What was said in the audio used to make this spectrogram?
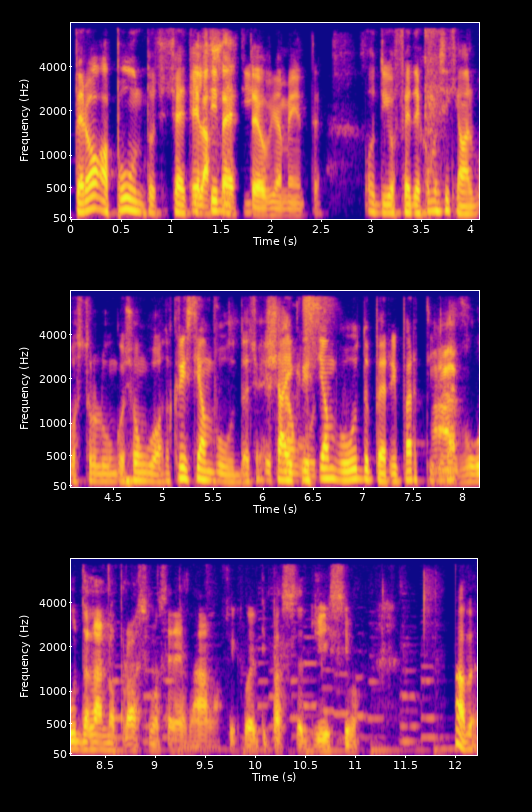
però appunto, cioè, E la ti metti- 7 ovviamente. Oddio, Fede, come si chiama il vostro lungo? C'è un vuoto. Christian Wood, cioè Christian Shai Wood. Christian Wood per ripartire. Ah, Wood l'anno prossimo se ne va, ma figurati passaggissimo. Vabbè,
